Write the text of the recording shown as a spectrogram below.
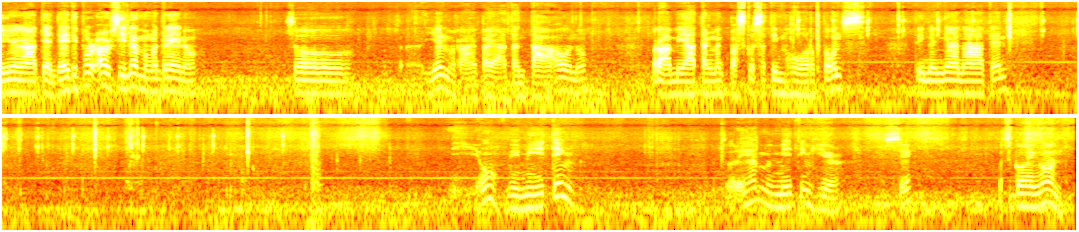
Tingnan natin. 24 hours sila mga dre no. So uh, yun marami pa yatang tao no. Marami yatang nagpasko sa Tim Hortons. Tingnan nga natin. Yo, may meeting. So they have a meeting here. See? What's going on?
